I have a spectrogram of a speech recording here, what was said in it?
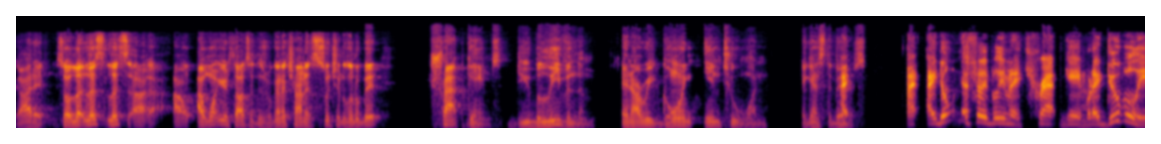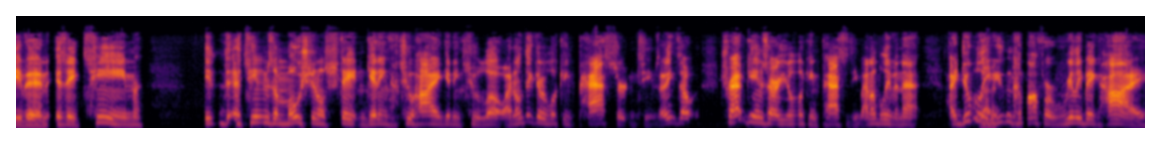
Got it. So let, us let's. Uh, I, I, want your thoughts on this. We're gonna try to switch it a little bit. Trap games. Do you believe in them? And are we going into one against the Bears? I, I, don't necessarily believe in a trap game. What I do believe in is a team, a team's emotional state and getting too high and getting too low. I don't think they're looking past certain teams. I think so, trap games are you're looking past the team. I don't believe in that. I do believe you can come off a really big high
